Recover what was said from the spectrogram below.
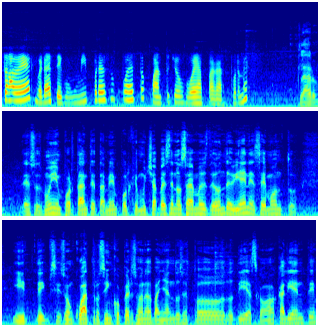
saber, ¿verdad? Según mi presupuesto, cuánto yo voy a pagar por mes. Claro, eso es muy importante también porque muchas veces no sabemos de dónde viene ese monto. Y si son cuatro o cinco personas bañándose todos los días con agua caliente,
